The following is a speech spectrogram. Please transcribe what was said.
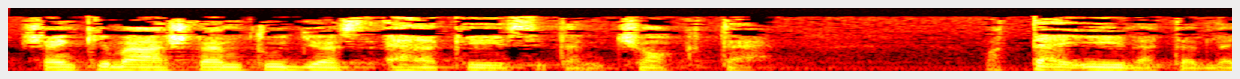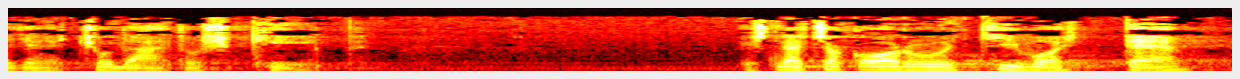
Senki más nem tudja ezt elkészíteni, csak te. A te életed legyen egy csodálatos kép. És ne csak arról, hogy ki vagy te,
